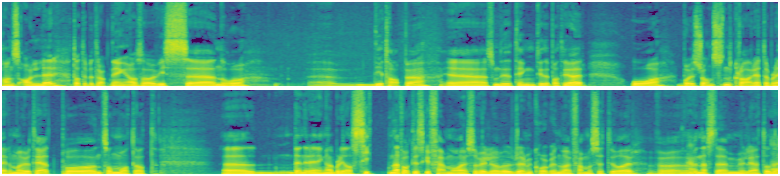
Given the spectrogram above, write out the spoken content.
hans alder tatt i betraktning Altså hvis nå de taper, som de ting tyder på at de gjør, og Boris Johnson klarer å etablere en majoritet på en sånn måte at den regjeringa blir da sittende faktisk i fem år, så vil jo Jeremy Corbyn være 75 år ved Ja. neste mulighet. og det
